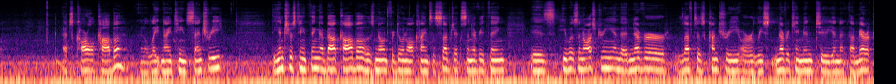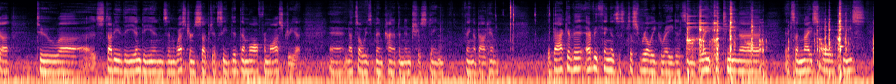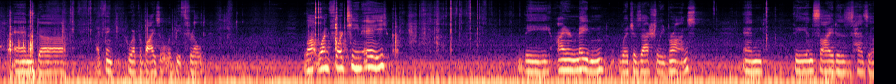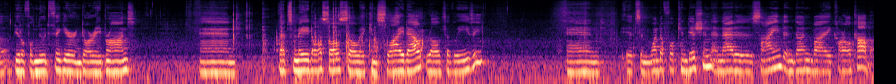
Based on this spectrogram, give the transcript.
That's Carl Kauba in the late 19th century. The interesting thing about Kauba, who's known for doing all kinds of subjects and everything, is he was an Austrian that never left his country, or at least never came into America to uh, study the Indians and Western subjects. He did them all from Austria. And that's always been kind of an interesting thing about him. The back of it, everything is just really great. It's in great patina. It's a nice old piece. And uh, I think whoever buys it would be thrilled. Lot 114A, the Iron Maiden, which is actually bronze. And the inside is has a beautiful nude figure in doré bronze. And that's made also so it can slide out relatively easy. And it's in wonderful condition, and that is signed and done by Carl Kauba.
